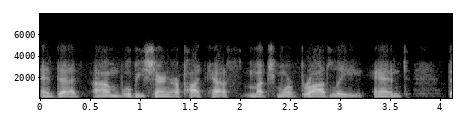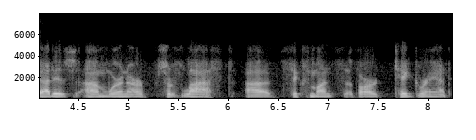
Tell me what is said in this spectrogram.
and that we'll be sharing our podcasts much more broadly. And that is, we're in our sort of last uh, six months of our TIG grant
